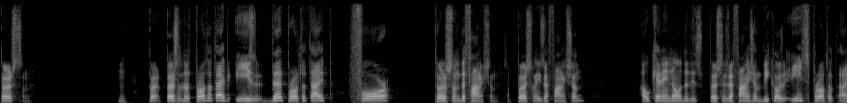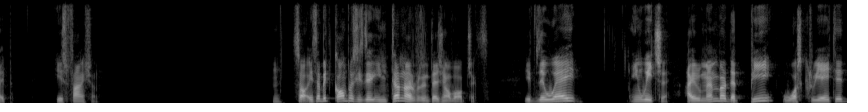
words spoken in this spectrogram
person. Hmm? Per person.prototype is the prototype for person the function. So person is a function. How can I know that this person is a function? Because its prototype is function. Hmm? So it's a bit complex, it's the internal representation of objects. It's the way in which I remember that P was created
